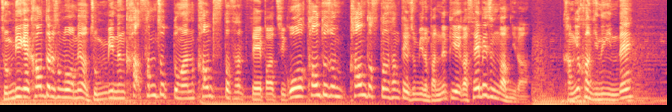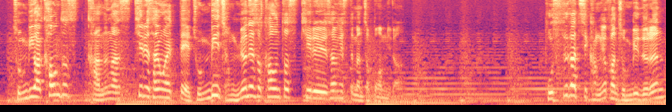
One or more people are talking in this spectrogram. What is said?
좀비에게 카운터를 성공하면 좀비는 카, 3초 동안 카운터 스턴 상태에 빠지고 카운터 좀 카운터 스턴 상태의 좀비는 받는 피해가 3배 증가합니다. 강력한 기능인데 좀비가 카운터 스- 가능한 스킬을 사용할 때 좀비 정면에서 카운터 스킬을 사용했을 때만 작동합니다. 보스같이 강력한 좀비들은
